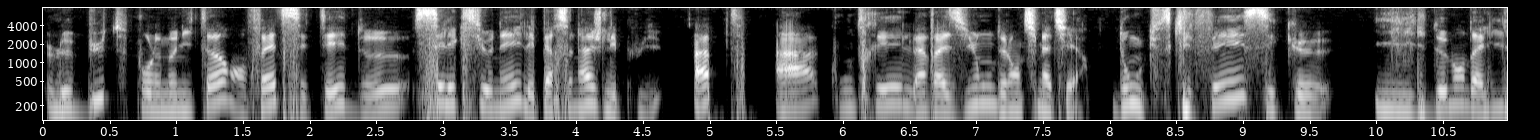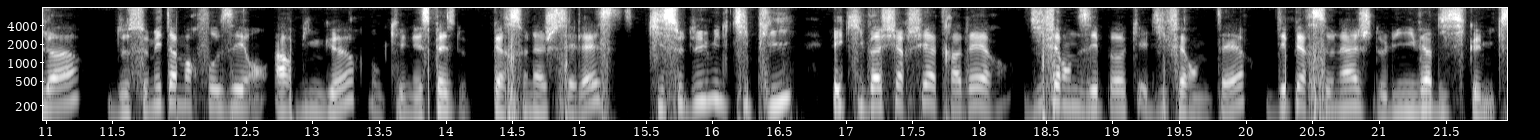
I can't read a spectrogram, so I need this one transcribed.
le but pour le Monitor, en fait, c'était de sélectionner les personnages les plus aptes à contrer l'invasion de l'antimatière. Donc, ce qu'il fait, c'est que il demande à Lila de se métamorphoser en Harbinger, donc une espèce de personnage céleste, qui se démultiplie et qui va chercher à travers différentes époques et différentes terres des personnages de l'univers DC Comics.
